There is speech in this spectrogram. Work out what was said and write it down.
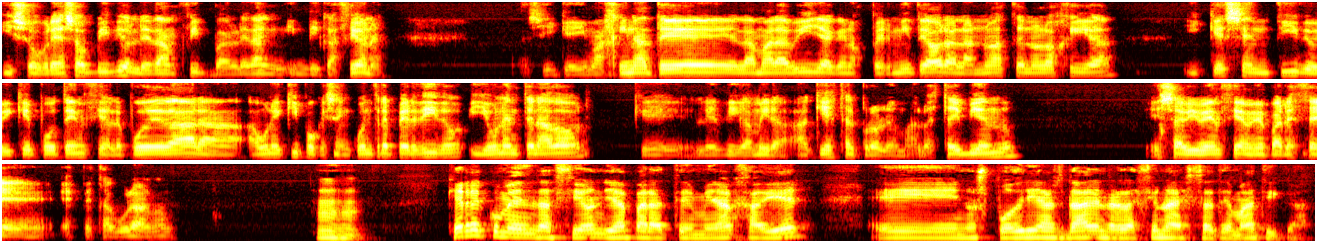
Y sobre esos vídeos le dan feedback, le dan indicaciones. Así que imagínate la maravilla que nos permite ahora las nuevas tecnologías y qué sentido y qué potencia le puede dar a, un equipo que se encuentre perdido y a un entrenador que les diga, mira, aquí está el problema, ¿lo estáis viendo? Esa vivencia me parece espectacular, ¿Qué recomendación ya para terminar, Javier, eh, nos podrías dar en relación a esta temática?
